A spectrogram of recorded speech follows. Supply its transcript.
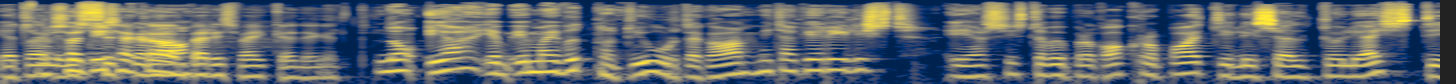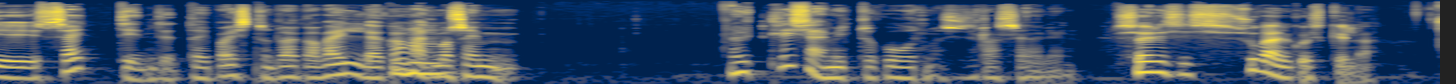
ja ta no, oli ise ka no, päris väike tegelikult. nojah, ja, ja ma ei võtnud juurde ka midagi erilist ja siis ta võib-olla ka akrobaatiliselt oli hästi sättinud, et ta ei paistnud väga välja ka mm, -hmm. et ma sain, no ütle ise, mitu kuud ma siis rase olin. see oli siis suvel kuskil või?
